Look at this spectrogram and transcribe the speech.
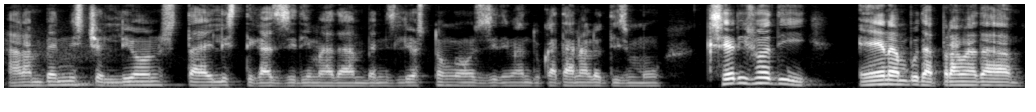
Άρα μπαίνεις και λίγο στα ελιστικά ζητήματα, μπαίνεις λίγο στο ζήτημα του καταναλωτισμού. Ξέρεις ότι ένα από τα πράγματα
